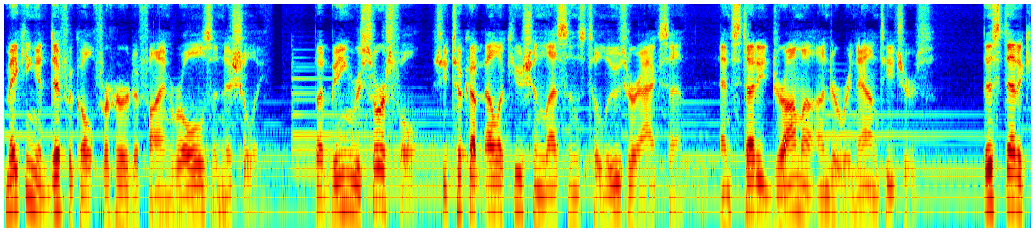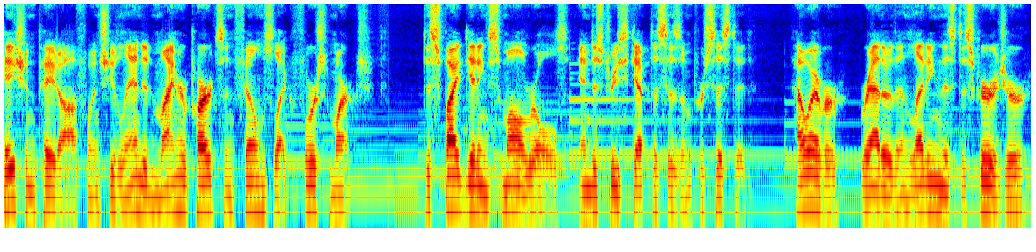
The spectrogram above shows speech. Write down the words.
making it difficult for her to find roles initially. But being resourceful, she took up elocution lessons to lose her accent and studied drama under renowned teachers. This dedication paid off when she landed minor parts in films like Forced March. Despite getting small roles, industry skepticism persisted. However, rather than letting this discourage her,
